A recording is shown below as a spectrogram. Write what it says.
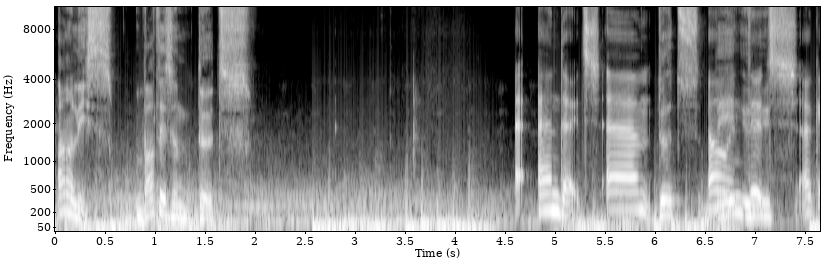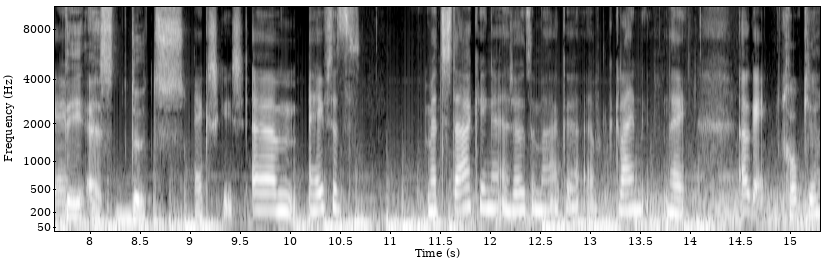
Annelies, wat is een Duts? Uh, een Duits. Um, Duts. Oh, een Duts. Oké. Okay. TS, Duts. Excuus. Um, heeft het met stakingen en zo te maken? Klein... Nee. Oké. Okay. Gokje? Uh,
